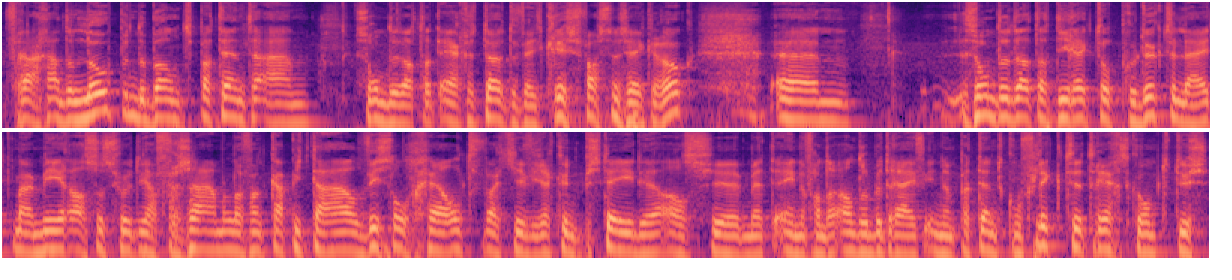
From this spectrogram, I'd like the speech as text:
vragen aan de lopende band patenten aan. Zonder dat dat ergens. Dat weet Chris vast en zeker ook. Um, zonder dat dat direct tot producten leidt, maar meer als een soort ja, verzamelen van kapitaal, wisselgeld, wat je weer kunt besteden als je met een of ander ander bedrijf in een patentconflict eh, terechtkomt. Dus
